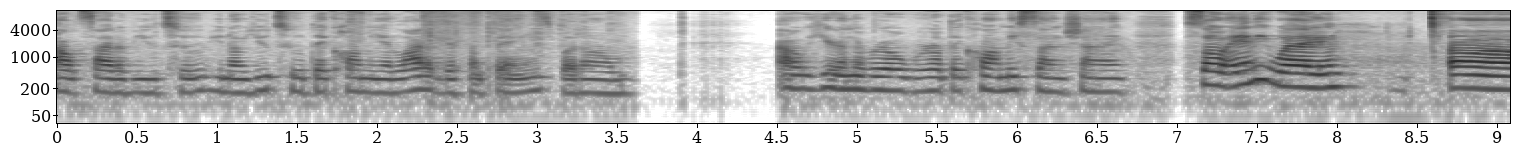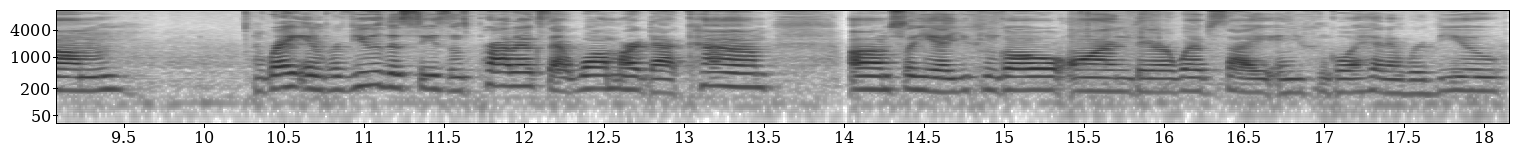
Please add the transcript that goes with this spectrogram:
outside of youtube. You know youtube they call me a lot of different things but um out here in the real world they call me sunshine. So anyway um rate and review this season's products at walmart.com um, so yeah, you can go on their website and you can go ahead and review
